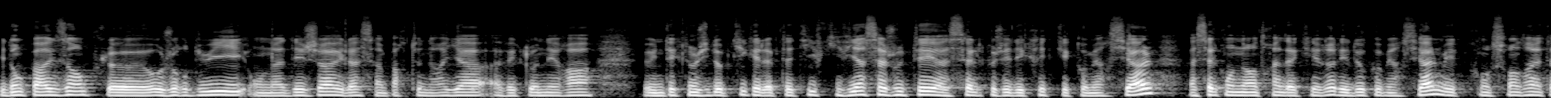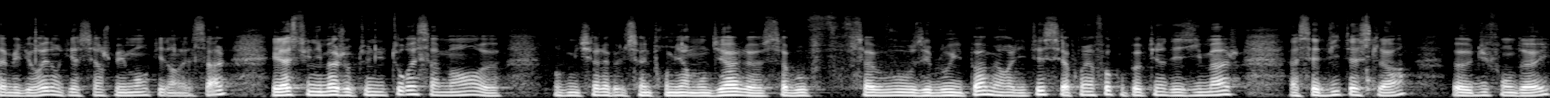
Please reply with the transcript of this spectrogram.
Et donc, par exemple, euh, aujourd'hui, on a déjà, et là c'est un partenariat avec l'ONERA, une technologie d'optique adaptative qui vient s'ajouter à celle que j'ai décrite qui est commerciale, à celle qu'on est en train d'acquérir, les deux commerciales, mais qu'on est en train d'être. Donc il y a Serge Mémon qui est dans la salle. Et là, c'est une image obtenue tout récemment. Euh, donc Michel appelle ça une première mondiale. Ça ne vous, ça vous éblouit pas, mais en réalité, c'est la première fois qu'on peut obtenir des images à cette vitesse-là euh, du fond d'œil,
